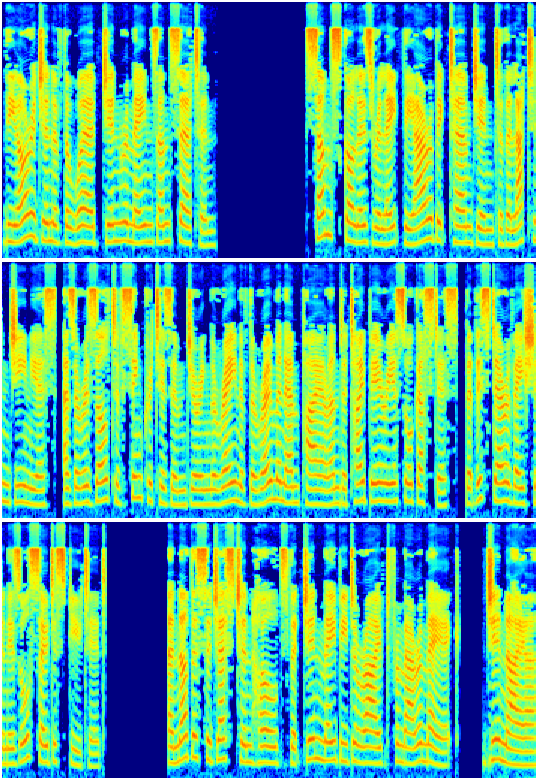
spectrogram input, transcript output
The origin of the word jinn remains uncertain. Some scholars relate the Arabic term jinn to the Latin genius, as a result of syncretism during the reign of the Roman Empire under Tiberius Augustus, but this derivation is also disputed. Another suggestion holds that jinn may be derived from Aramaic jinniah,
